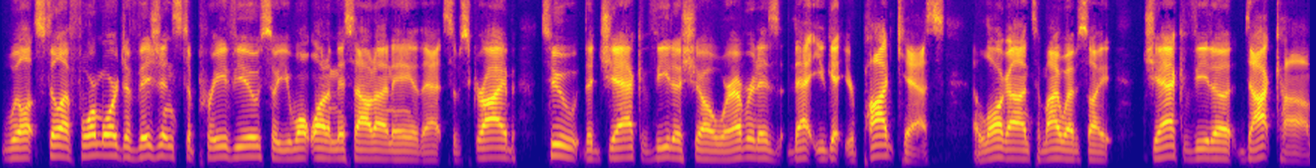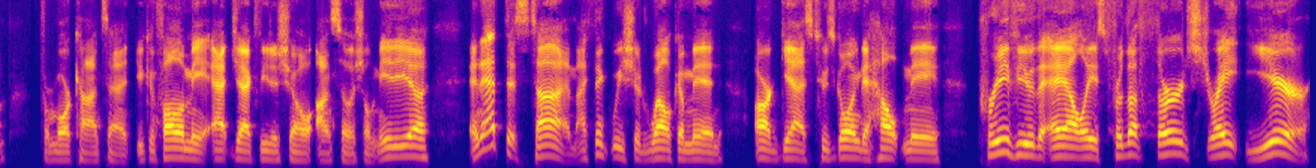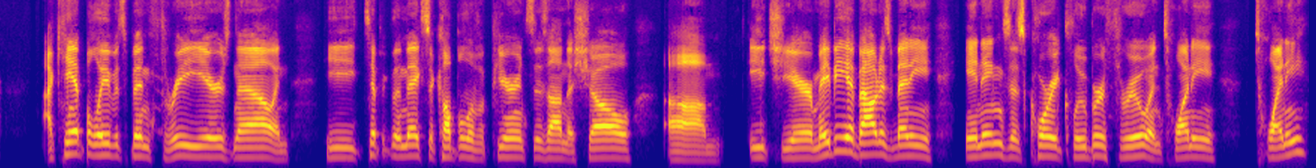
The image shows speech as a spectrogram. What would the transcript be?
We'll still have four more divisions to preview, so you won't want to miss out on any of that. Subscribe to the Jack Vita Show wherever it is that you get your podcasts, and log on to my website jackvita.com for more content. You can follow me at Jack Vita Show on social media. And at this time, I think we should welcome in our guest who's going to help me preview the AL East for the third straight year. I can't believe it's been three years now, and he typically makes a couple of appearances on the show um, each year, maybe about as many innings as Corey Kluber threw in 2020.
